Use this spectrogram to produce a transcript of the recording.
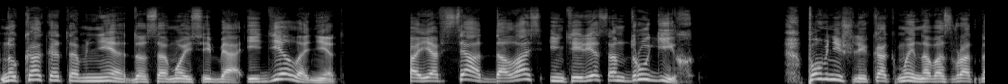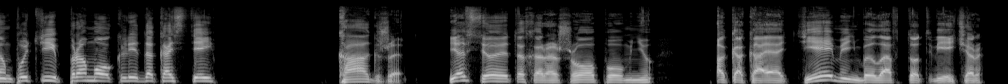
Но как это мне до самой себя и дела нет? А я вся отдалась интересам других. Помнишь ли, как мы на возвратном пути промокли до костей? Как же! Я все это хорошо помню. А какая темень была в тот вечер!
